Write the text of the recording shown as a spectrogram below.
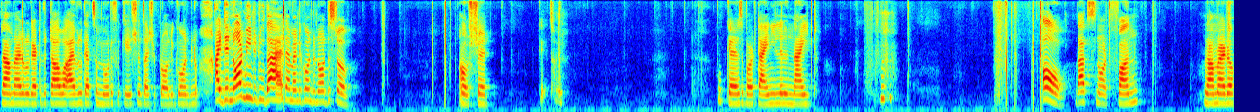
Ram Rider will get to the tower. I will get some notifications. I should probably go on do I did not mean to do that. I meant to go on do not disturb. Oh shit. Okay, it's fine. Who cares about tiny little knight? oh, that's not fun. Ram Rider.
